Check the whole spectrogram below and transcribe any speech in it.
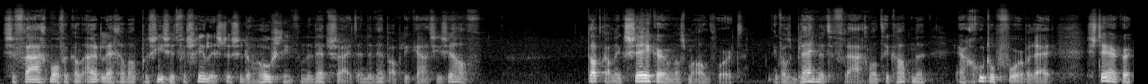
Ze vraagt me of ik kan uitleggen wat precies het verschil is tussen de hosting van de website en de webapplicatie zelf. Dat kan ik zeker, was mijn antwoord. Ik was blij met de vraag, want ik had me er goed op voorbereid. Sterker,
